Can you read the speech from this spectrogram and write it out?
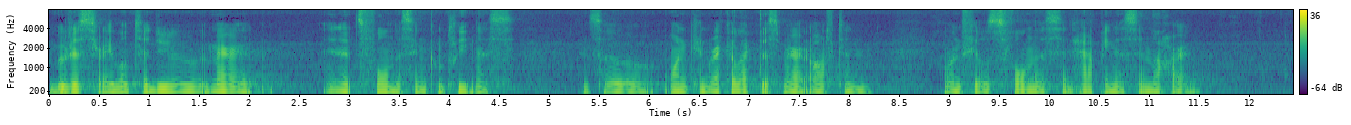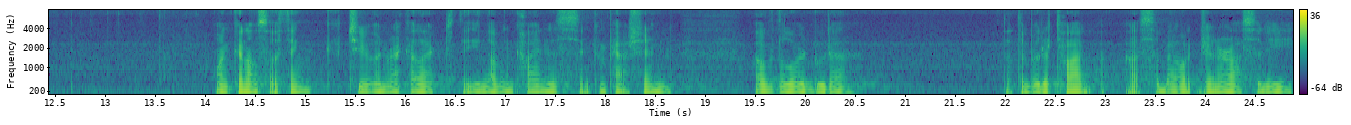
Buddhists are able to do merit in its fullness and completeness. And so one can recollect this merit often. One feels fullness and happiness in the heart. One can also think to and recollect the loving kindness and compassion of the Lord Buddha, that the Buddha taught us about generosity,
